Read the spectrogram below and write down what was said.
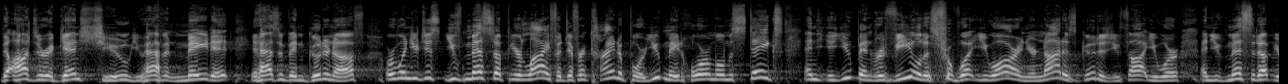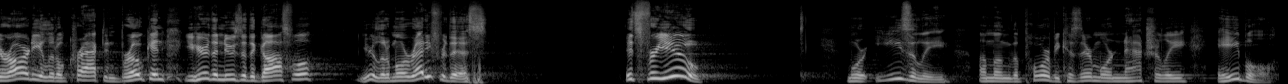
the odds are against you, you haven't made it, it hasn't been good enough, or when you just you've messed up your life, a different kind of poor. You've made horrible mistakes and you've been revealed as for what you are and you're not as good as you thought you were and you've messed it up, you're already a little cracked and broken. You hear the news of the gospel, you're a little more ready for this. It's for you. More easily among the poor because they're more naturally able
